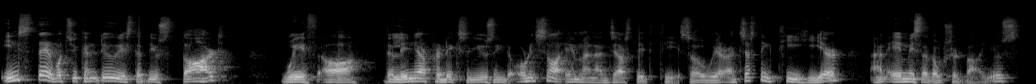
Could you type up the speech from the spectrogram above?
Instead, what you can do is that you start with uh, the linear prediction using the original m and adjusted t. So we are adjusting t here and m is at observed values.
